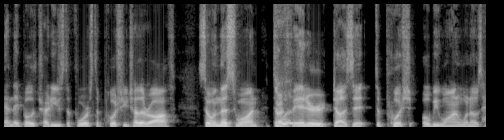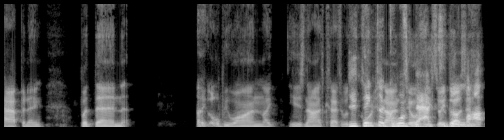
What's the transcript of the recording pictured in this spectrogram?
and they both try to use the force to push each other off so in this one Do darth it. vader does it to push obi-wan when it was happening but then like obi-wan like he's not as connected with You the think Force, they're going back so to he the lot?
